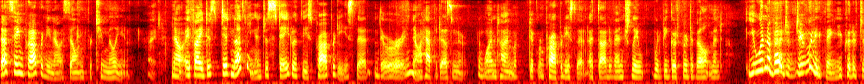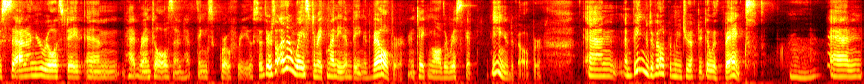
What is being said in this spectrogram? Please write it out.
that same property now is selling for two million. Right. Now, if I just did nothing and just stayed with these properties, that there were you know half a dozen at one time of different properties that I thought eventually would be good for development, you wouldn't have had to do anything. You could have just sat on your real estate and had rentals and have things grow for you. So there's other ways to make money than being a developer and taking all the risk at being a developer. And, and being a developer means you have to deal with banks. Mm-hmm. And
